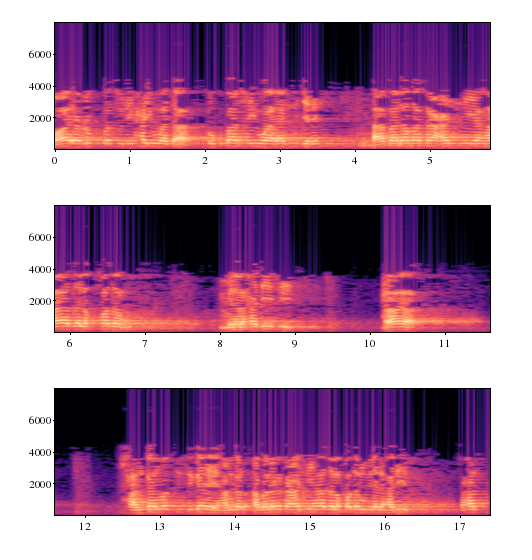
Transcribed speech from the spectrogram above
قال عقبة لحيوة. عقبان حيوان نجل أبلغك عني هذا القدر. من الحديث. آية. حنقل مت سجاه حنقل أبلغك عني هذا القدر من الحديث. فحسب.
